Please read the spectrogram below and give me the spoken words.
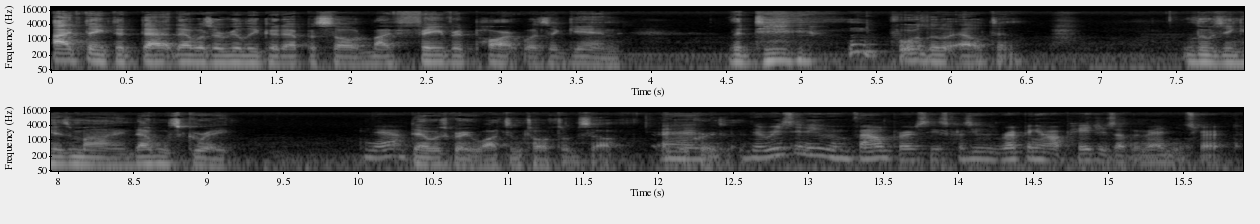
I think that, that that was a really good episode. My favorite part was again, the D- poor little Elton losing his mind. That was great. Yeah. That was great. Watch him talk to himself. And crazy. the reason he even found Percy is because he was ripping out pages of the manuscript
